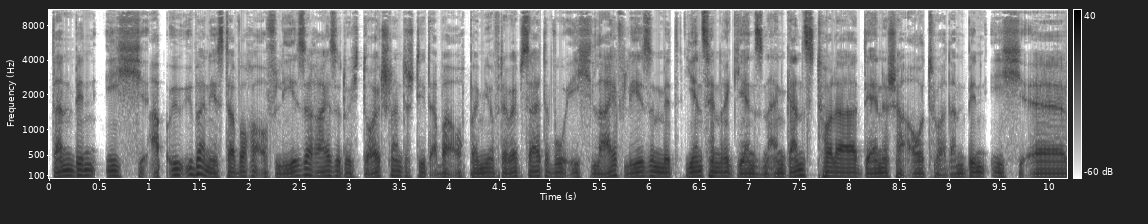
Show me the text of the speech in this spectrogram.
Dann bin ich ab übernächster Woche auf Lesereise durch Deutschland. Das steht aber auch bei mir auf der Webseite, wo ich live lese mit Jens Henrik Jensen, ein ganz toller dänischer Autor. Dann bin ich äh,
